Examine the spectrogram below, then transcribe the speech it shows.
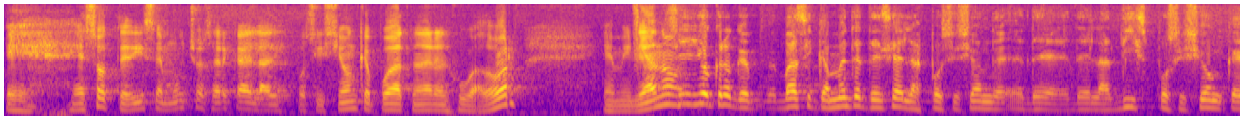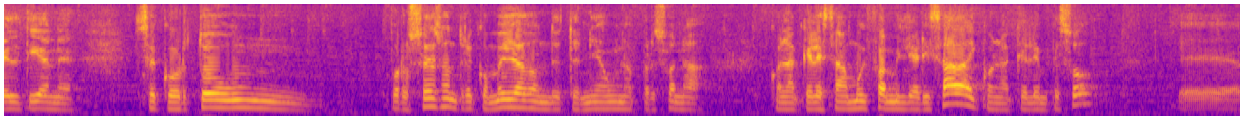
Eh, eso te dice mucho acerca de la disposición que pueda tener el jugador. Emiliano. Sí, yo creo que básicamente te dice la exposición de, la disposición que él tiene. Se cortó un proceso, entre comillas, donde tenía una persona con la que él estaba muy familiarizada y con la que él empezó. Eh,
